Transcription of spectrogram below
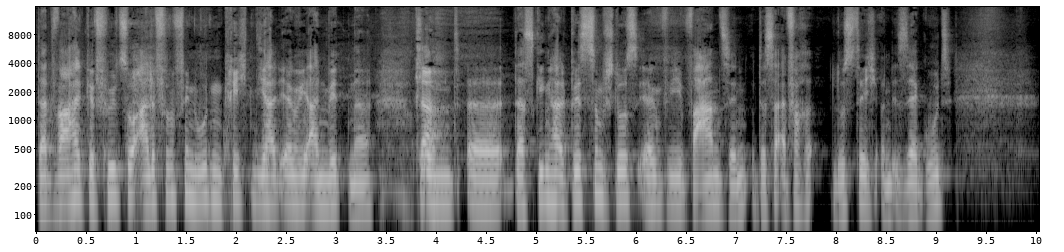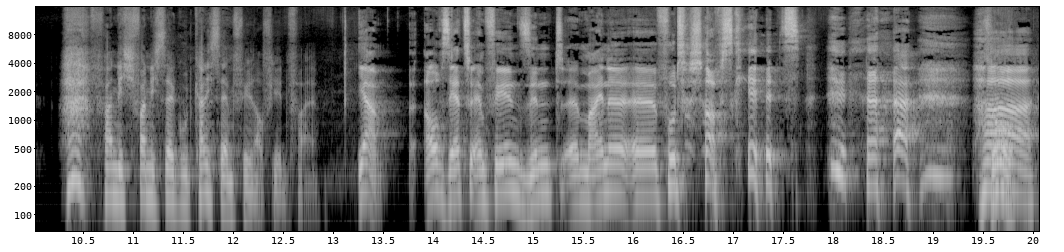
das war halt gefühlt so, alle fünf Minuten kriegten die halt irgendwie einen mit, ne? Klar. Und äh, das ging halt bis zum Schluss irgendwie Wahnsinn. Und das ist einfach lustig und ist sehr gut. Ha, Fand ich, fand ich sehr gut. Kann ich sehr empfehlen, auf jeden Fall. Ja, auch sehr zu empfehlen sind äh, meine äh, Photoshop-Skills. ha,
